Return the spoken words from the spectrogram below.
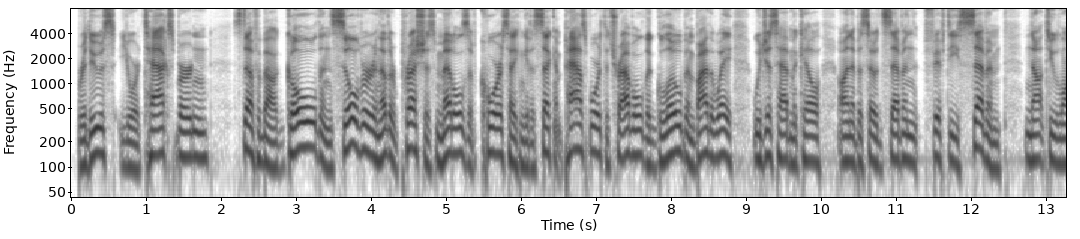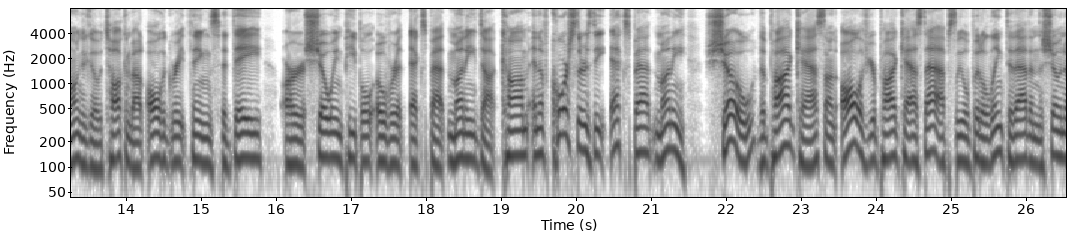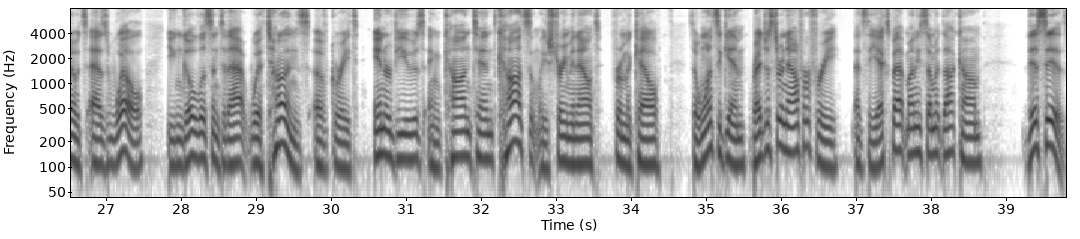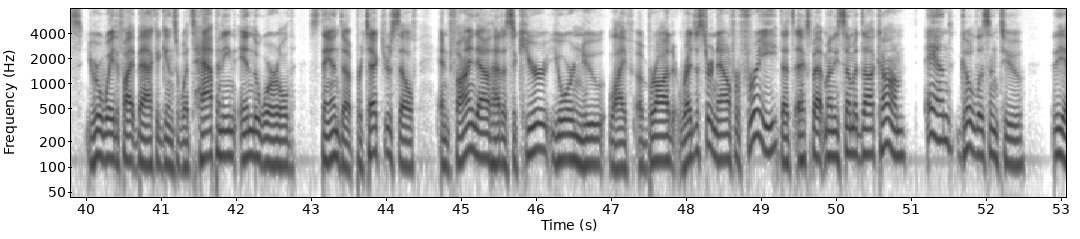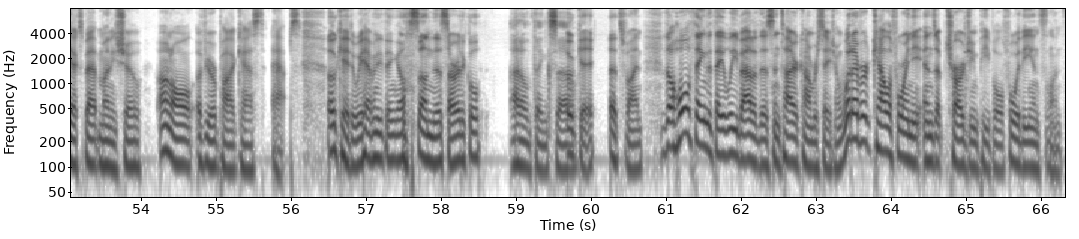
reduce your tax burden, stuff about gold and silver and other precious metals, of course, I can get a second passport to travel the globe. And by the way, we just had Mikkel on episode 757 not too long ago talking about all the great things that they are showing people over at expatmoney.com. And of course, there's the Expat Money Show, the podcast on all of your podcast apps. We will put a link to that in the show notes as well. You can go listen to that with tons of great interviews and content constantly streaming out from Mikkel. So once again, register now for free. That's the expatmoneysummit.com. This is your way to fight back against what's happening in the world. Stand up, protect yourself, and find out how to secure your new life abroad. Register now for free. That's expatmoneysummit.com. And go listen to the Expat Money Show on all of your podcast apps. Okay, do we have anything else on this article? I don't think so. Okay, that's fine. The whole thing that they leave out of this entire conversation, whatever California ends up charging people for the insulin,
